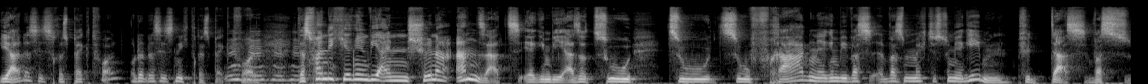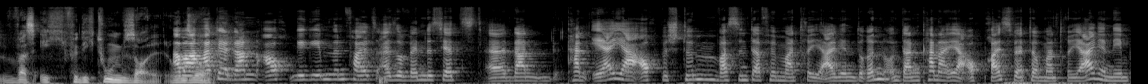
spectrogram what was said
ja, das ist respektvoll oder das ist nicht respektvoll. Das fand ich irgendwie ein schöner Ansatz irgendwie, also zu zu zu fragen irgendwie, was was möchtest du mir geben für das, was was ich für dich tun soll. Aber so. hat er dann auch gegebenenfalls, also wenn das jetzt, äh, dann kann er ja auch bestimmen, was sind da für Materialien drin und dann kann er ja auch preiswerte Materialien nehmen.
